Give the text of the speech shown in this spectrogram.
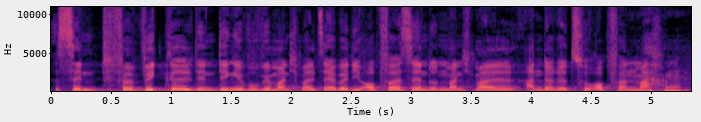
sind verwickelt in Dinge, wo wir manchmal selber die Opfer sind und manchmal andere zu Opfern machen.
